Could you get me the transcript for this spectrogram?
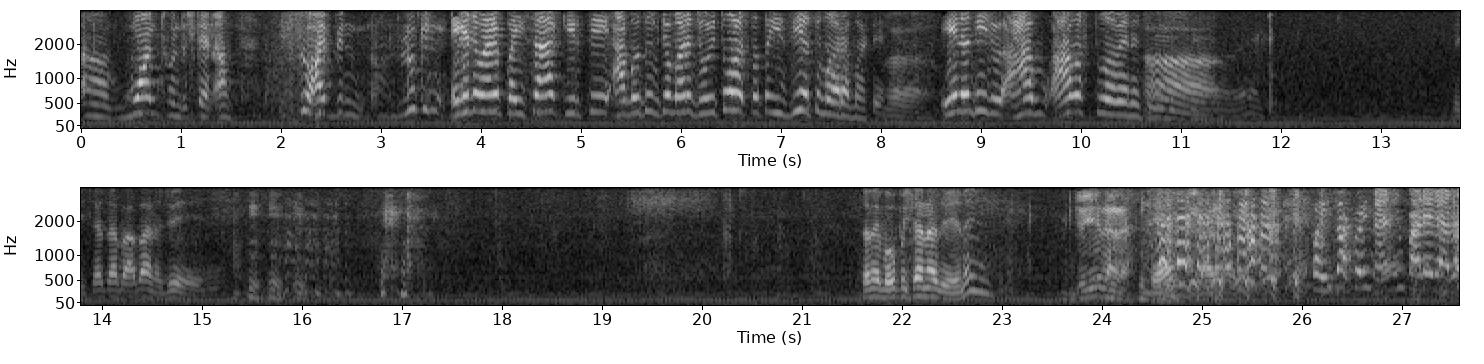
uh, want to understand uh, so I've been looking એટલે કે મારે પૈસા કીર્તિ આ બધું જો મારે જોઈતો હોત તો ઈઝી હતું મારા માટે એ નથી જોયું આ આ વસ્તુ હવે એને જોઈએ છે. હા. પૈસા તો બાબા ને જોઈએ તને બહુ પૈસા ના જોઈએ ને જોઈએ દાદા પૈસા કોઈ ના નહીં પાડે દાદા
